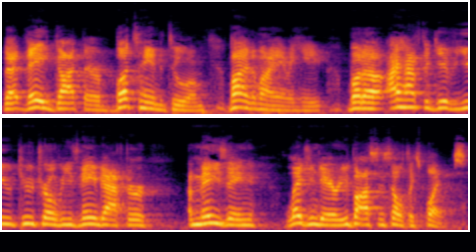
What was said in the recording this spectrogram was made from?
that they got their butts handed to them by the Miami Heat. But uh, I have to give you two trophies named after amazing, legendary Boston Celtics players.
